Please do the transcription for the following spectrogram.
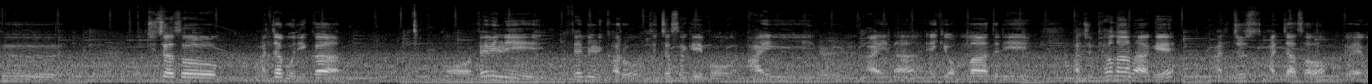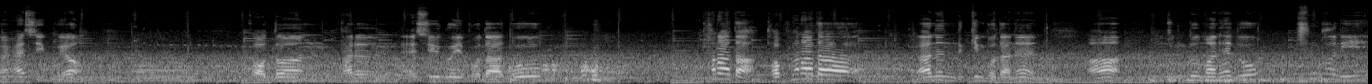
그 뒷좌석 앉아 보니까 어, 패밀리 패밀리카로 뒷좌석에 뭐 아이를 아이나 아기 엄마들이 아주 편안하게 앉을, 수- 앉아서 여행을 할 수 있고요. 어, 그 어떤 다른 SUV보다도 편하다, 더 편하다라는 느낌보다는 아, 이 정도만 해도 충분히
